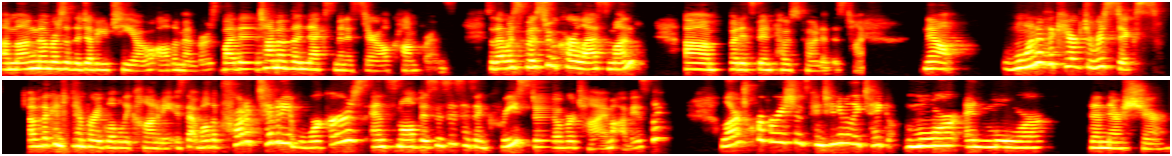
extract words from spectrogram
among members of the WTO, all the members, by the time of the next ministerial conference. So that was supposed to occur last month, um, but it's been postponed at this time. Now, one of the characteristics of the contemporary global economy is that while the productivity of workers and small businesses has increased over time, obviously, large corporations continually take more and more than their share.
